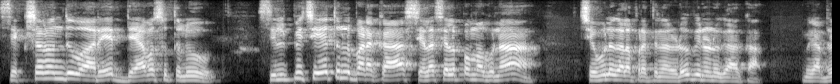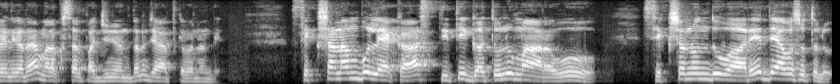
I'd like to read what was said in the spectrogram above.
శిక్షణందు వారే దేవసుతులు. శిల్పి చేతులు బడక శిలశిల్పమగున చెవులు గల ప్రతినరుడు వినుగాక మీకు అర్థమైంది కదా? మరొకసారి పద్యం చెందుతాను జాగ్రత్తగా వినండి. శిక్షణంబు లేక స్థితిగతులు మారవు శిక్షణందు వారే దేవసుతులు.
